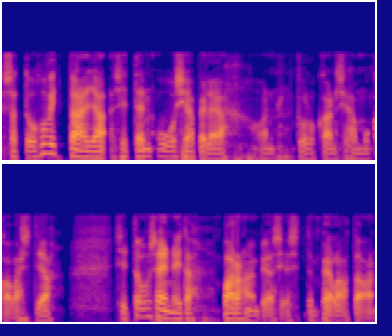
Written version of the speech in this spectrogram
sattuu huvittaa ja sitten uusia pelejä on tullut kans ihan mukavasti ja sitten usein niitä parhaimpia siellä sitten pelataan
